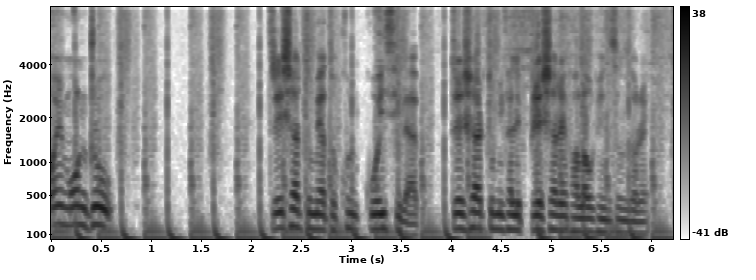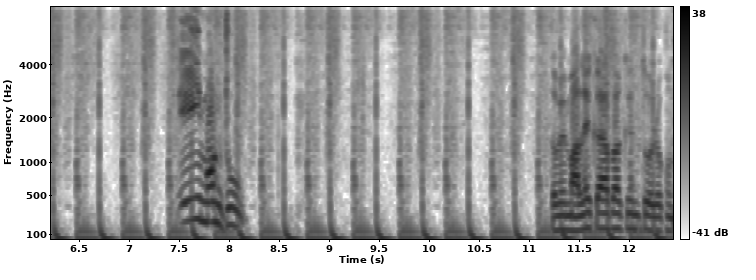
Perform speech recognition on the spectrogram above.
ওই মন্টু। ট্রেসার তুমি এতক্ষণ কইছিলা ট্রেসার তুমি খালি প্রেসারে ফালাও ভিনসন ধরে এই মন্টু। তবে মালেকা আবা কিন্তু ওরকম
